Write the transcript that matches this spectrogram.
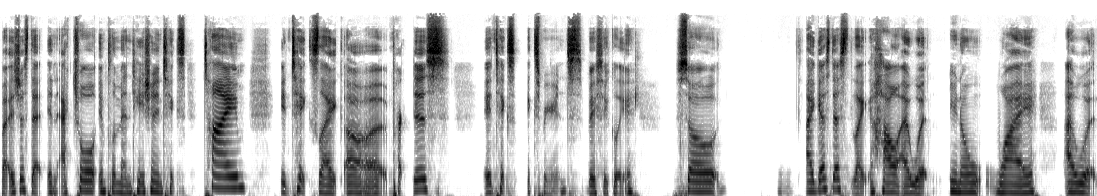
but it's just that in actual implementation it takes time. It takes like uh practice. It takes experience basically. So i guess that's like how i would you know why i would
